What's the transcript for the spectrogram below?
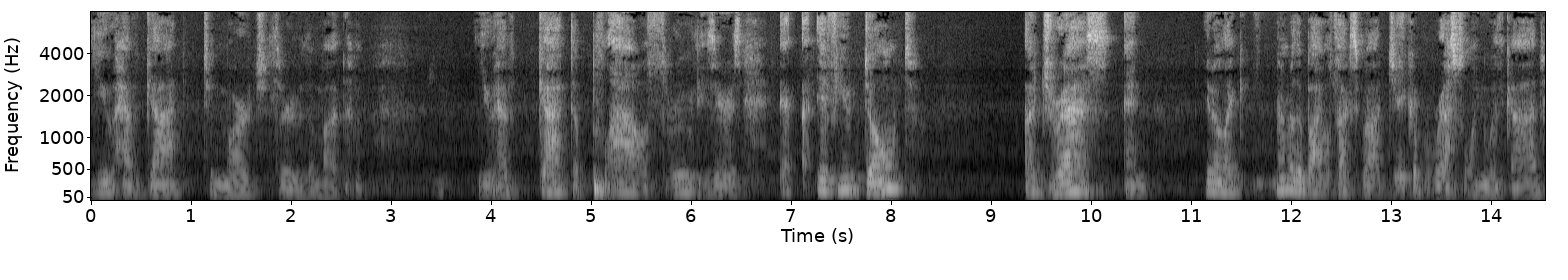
you have got to march through the mud. You have got to plow through these areas. If you don't address and, you know, like, remember the Bible talks about Jacob wrestling with God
